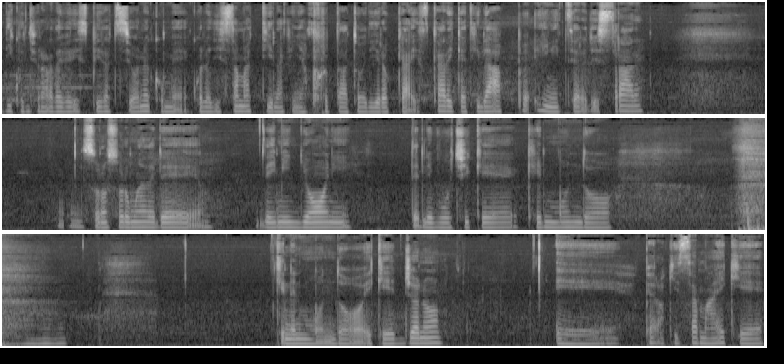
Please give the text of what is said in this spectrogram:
di continuare ad avere ispirazione come quella di stamattina che mi ha portato a dire ok, scaricati l'app e inizia a registrare. Sono solo una delle, dei milioni delle voci che, che il mondo che nel mondo echeggiano e però chissà mai che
